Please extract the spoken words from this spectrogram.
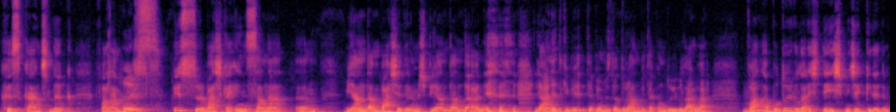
kıskançlık falan Hırs. bir, bir sürü başka insana ım, bir yandan bahşedilmiş bir yandan da hani lanet gibi tepemizde duran bir takım duygular var. Valla bu duygular hiç değişmeyecek ki dedim.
